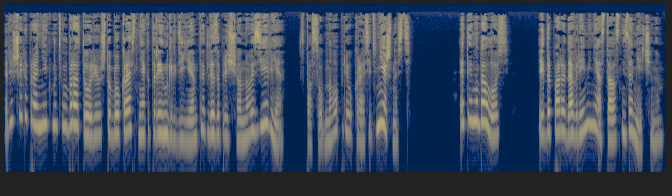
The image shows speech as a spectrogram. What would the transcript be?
Решили проникнуть в лабораторию, чтобы украсть некоторые ингредиенты для запрещенного зелья, способного приукрасить внешность. Это им удалось, и до поры до времени осталось незамеченным.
